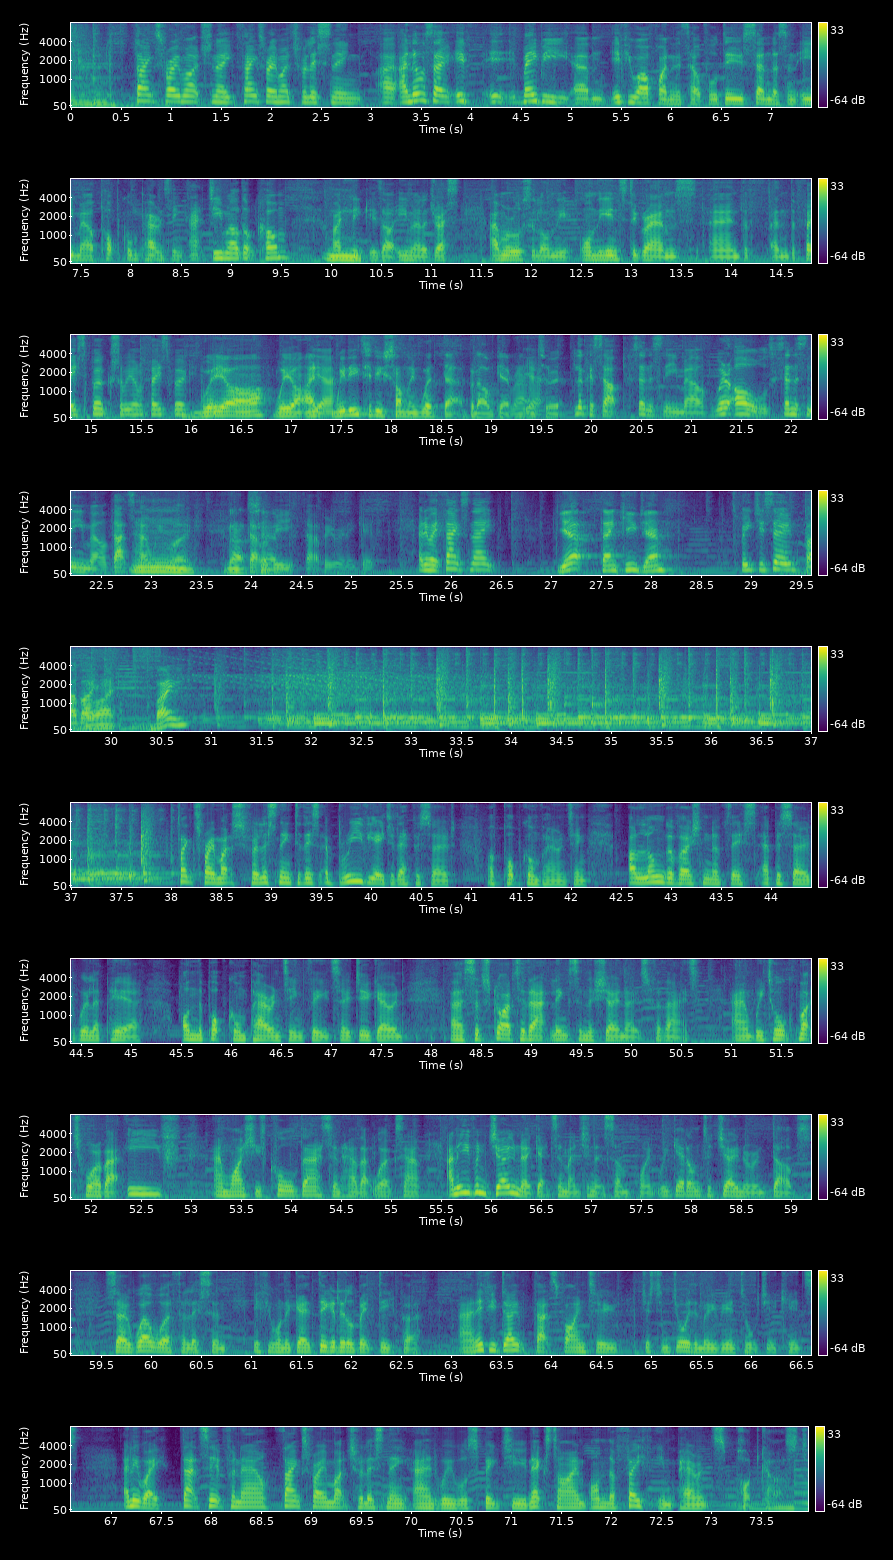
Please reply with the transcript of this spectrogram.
Thanks very much, Nate. Thanks very much for listening. Uh, and also, if i maybe um, if you are finding this helpful, do send us an email popcornparenting at gmail.com. I mm. think is our email address, and we're also on the on the Instagrams and the and the Facebooks. Are we on Facebook? We are. We are. I, Yeah. We need to do something with that, but I'll get round to it. Look us up. Send us an email. We're old. Send us an email. That's how we mm, work. that's that would it. be that would be really good. Anyway, thanks, Nate. Yeah. Thank you, Jam. Speak to you soon. Bye bye. All right. Bye. Thanks very much for listening to this abbreviated episode of Popcorn Parenting. A longer version of this episode will appear on the Popcorn Parenting feed, so do go and uh, subscribe to that. Links in the show notes for that. And we talk much more about Eve and why she's called that and how that works out. And even Jonah gets a mention at some point. We get onto Jonah and doves, so well worth a listen if you want to go dig a little bit deeper. And if you don't, that's fine too. Just enjoy the movie and talk to your kids. Anyway, that's it for now. Thanks very much for listening, and we will speak to you next time on the Faith in Parents podcast.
